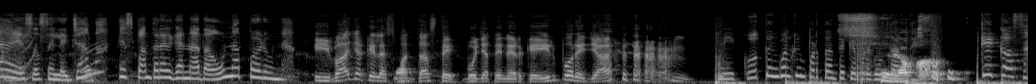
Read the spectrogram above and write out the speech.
A eso se le llama espantar al ganado una por una. Y vaya que la espantaste. Voy a tener que ir por ella. Miku, tengo algo importante que preguntarte. ¿Qué cosa?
